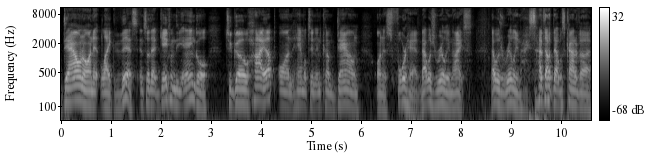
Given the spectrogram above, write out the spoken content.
down on it like this, and so that gave him the angle to go high up on Hamilton and come down on his forehead. That was really nice. That was really nice. I thought that was kind of a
